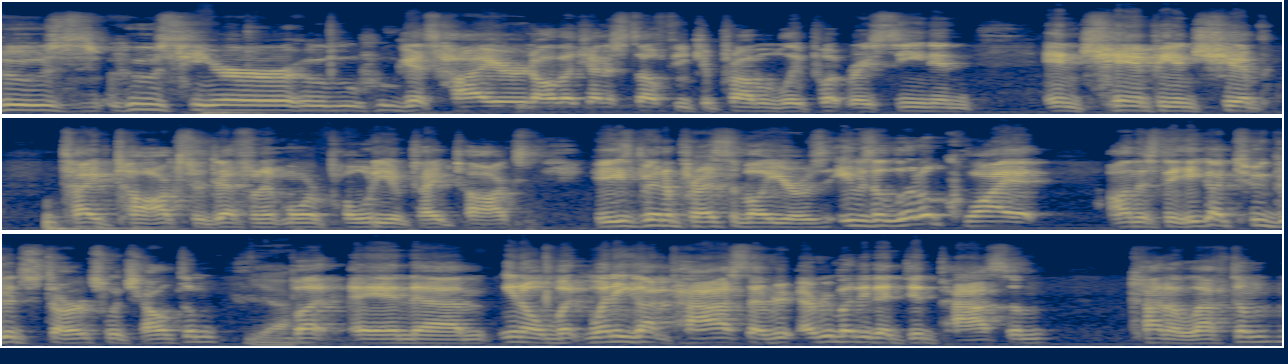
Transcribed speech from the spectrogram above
who's who's here, who who gets hired, all that kind of stuff, you could probably put Racine in in championship type talks or definite more podium type talks. He's been impressive all year. He was, he was a little quiet on this day. He got two good starts, which helped him. Yeah. But and um, you know, but when he got past every, everybody that did pass him, kind of left him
